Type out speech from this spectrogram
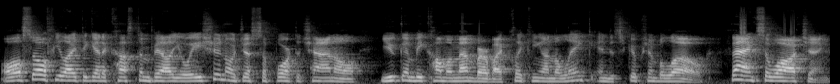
Also, if you'd like to get a custom valuation or just support the channel, you can become a member by clicking on the link in description below. Thanks for watching.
